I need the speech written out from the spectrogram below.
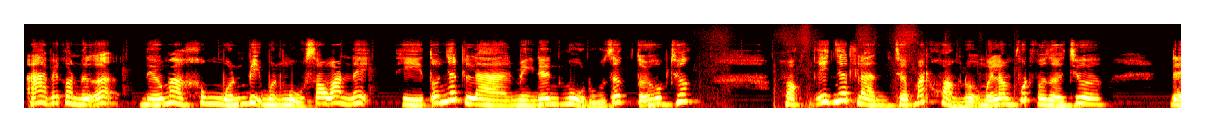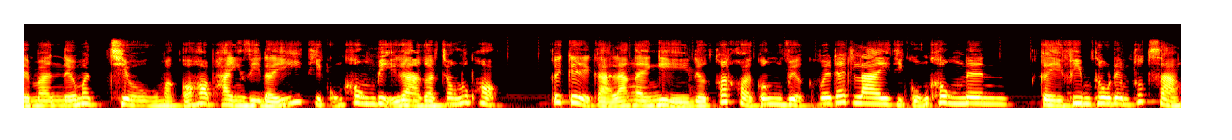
À với còn nữa, nếu mà không muốn bị buồn ngủ sau ăn ấy thì tốt nhất là mình nên ngủ đủ giấc tối hôm trước hoặc ít nhất là chợp mắt khoảng độ 15 phút vào giờ trưa để mà nếu mà chiều mà có họp hành gì đấy thì cũng không bị gà gật trong lúc họp. Với kể cả là ngày nghỉ được thoát khỏi công việc với deadline thì cũng không nên cày phim thâu đêm thức sáng.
